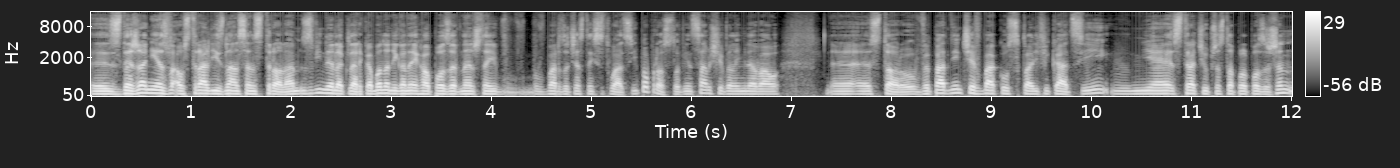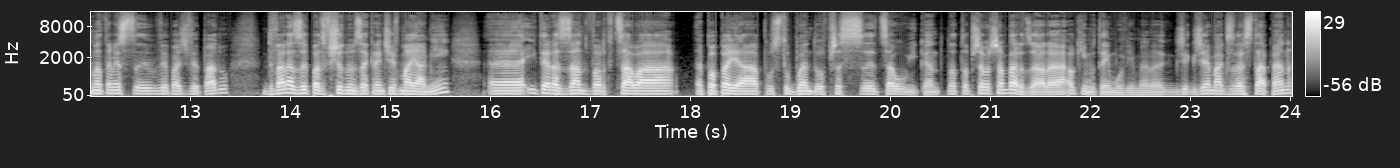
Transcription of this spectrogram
yy, zderzenie w Australii z Lancem Strollem z winy Leclerca, bo na niego najechał po zewnętrznej w, w bardzo ciasnej sytuacji, po prostu, więc sam się wyeliminował e, z toru. Wypadnięcie w Baku z kwalifikacji, nie stracił przez to pole position, natomiast e, wypaść wypadł. Dwa razy wypadł w siódmym zakręcie w Miami e, i teraz Zandvoort cała epopeja po prostu błędów przez e, cały weekend. No to przepraszam bardzo, ale o kim tutaj mówimy? Gdzie, gdzie Max Verstappen?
